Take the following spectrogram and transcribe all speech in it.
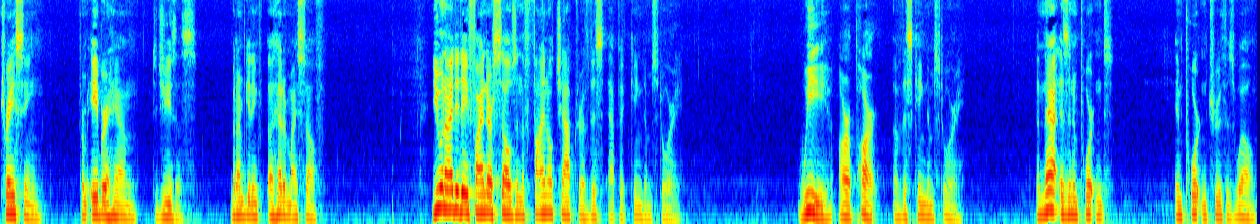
tracing from Abraham to Jesus. But I'm getting ahead of myself. You and I today find ourselves in the final chapter of this epic kingdom story we are a part of this kingdom story. And that is an important, important truth as well.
